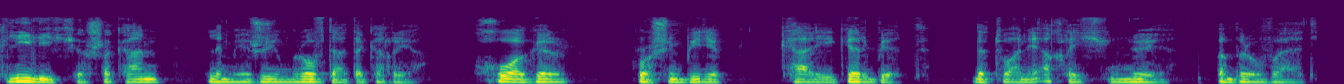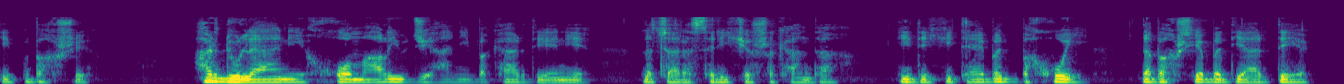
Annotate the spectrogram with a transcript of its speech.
کلیلی کێشەکان لە مێژووی مرۆڤدا دەگەڕێ، خۆ ئەگەر ڕۆشنبیرێک کاریگەر بێت دەتوانێ ئەقڵێکی نوێ بە مرۆڤایەتی ببەخشێ، هەردوو لایەنی خۆماڵی و جیهانی بەکاردێنێ لە چارەسەری کێشەکاندا، دیدێکی تایبەت بە خۆی دەبەخشێ بە دیاردەیەک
